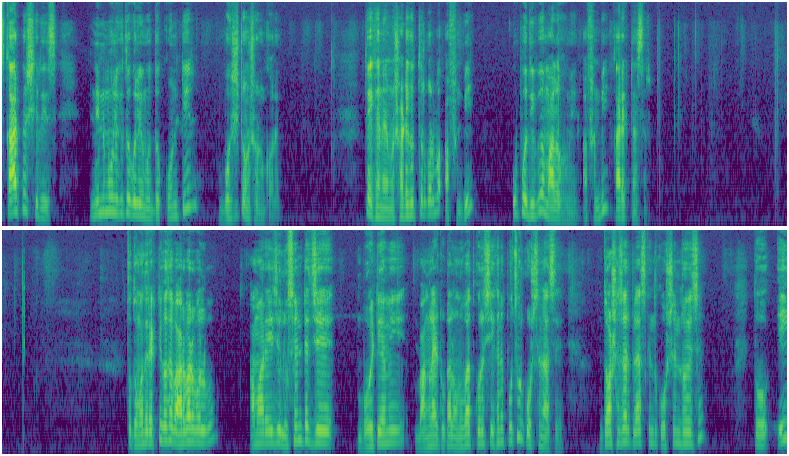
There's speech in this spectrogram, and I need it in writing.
স্কার্পের সিরিজ নিম্নলিখিতগুলির মধ্যে কোনটির বৈশিষ্ট্য অনুসরণ করে? তো এখানে আমরা সঠিক উত্তর করব অপশন বি উপদ্বীপীয় মালভূমি। অপশন বি কারেক্ট অ্যান্সার তো তোমাদের একটি কথা বারবার বলব, আমার এই যে লুসেন্টের যে বইটি আমি বাংলায় টোটাল অনুবাদ করেছি, এখানে প্রচুর কোশ্চেন আছে। দশ হাজার প্লাস কিন্তু কোশ্চেন রয়েছে। তো এই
